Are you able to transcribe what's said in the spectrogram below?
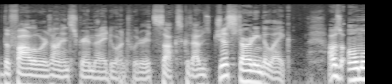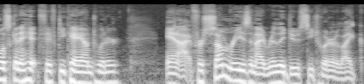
the followers on Instagram that I do on Twitter. It sucks because I was just starting to like. I was almost gonna hit 50k on Twitter, and I for some reason I really do see Twitter like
